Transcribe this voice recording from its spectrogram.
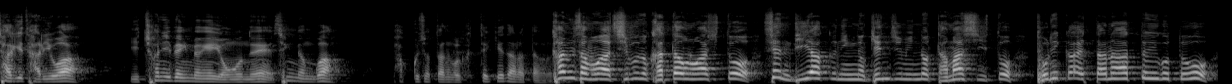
자기 다리와 이 1200명의 영혼의 생명과 바꾸셨다는 걸 그때 깨달았다 그러더라고요. 神様は自分の片方の足と1200人の原住民の魂と取り替えたなということを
